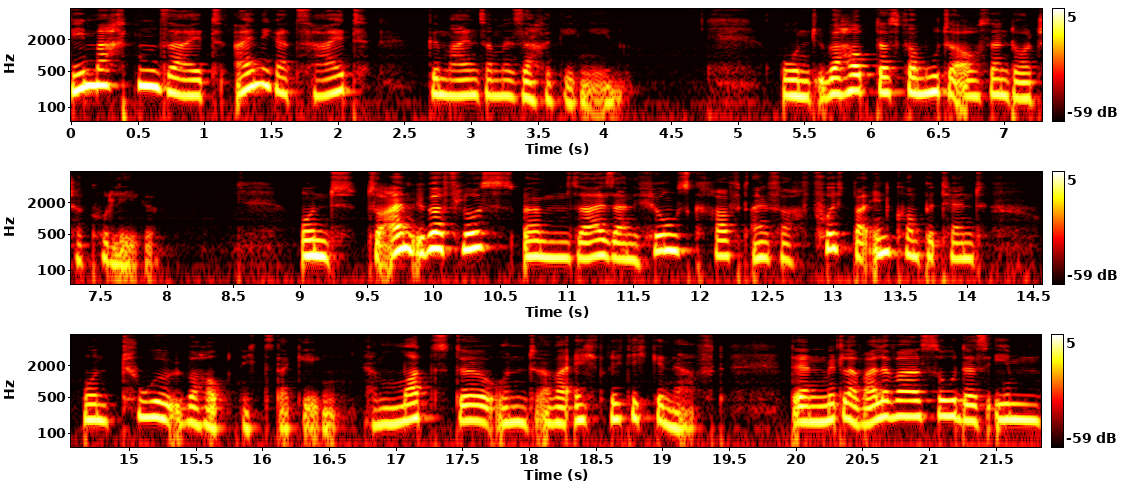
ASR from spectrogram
die machten seit einiger Zeit gemeinsame Sache gegen ihn. Und überhaupt, das vermute auch sein deutscher Kollege. Und zu allem Überfluss ähm, sei seine Führungskraft einfach furchtbar inkompetent und tue überhaupt nichts dagegen. Er motzte und er war echt richtig genervt. Denn mittlerweile war es so, dass ihm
